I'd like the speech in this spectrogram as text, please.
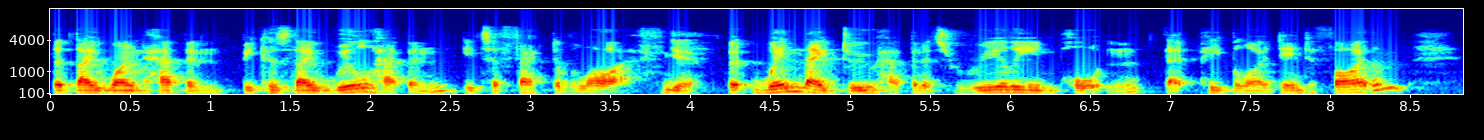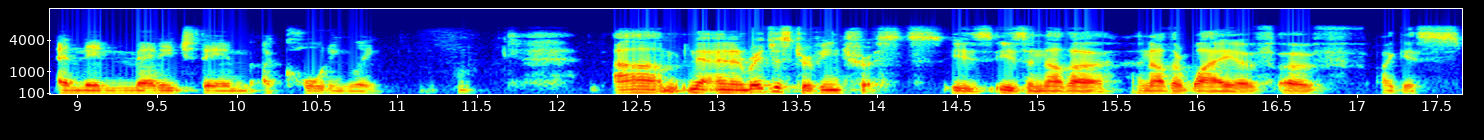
that they won't happen because they will happen. It's a fact of life. Yeah. But when they do happen, it's really important that people identify them and then manage them accordingly. Um, now, and a register of interests is is another another way of of I guess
